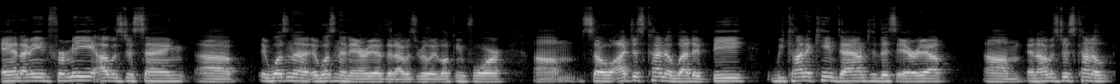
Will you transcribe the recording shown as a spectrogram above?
And I mean, for me, I was just saying uh, it wasn't a it wasn't an area that I was really looking for. Um, so I just kind of let it be. We kind of came down to this area um, and I was just kind of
